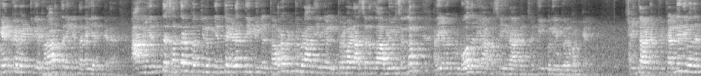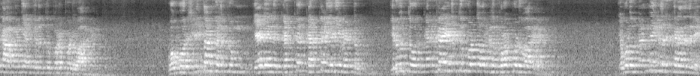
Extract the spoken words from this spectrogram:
கேட்க வேண்டிய பிரார்த்தனைகள் நிறைய இருக்கிறது. ஆக எந்த சந்தர்ப்பத்திலும் எந்த இடத்தையும் நீங்கள் தவற விட்டு விடாதீர்கள். பெருமானா ஸல்லல்லாஹு அலைஹி வஸல்லம் அதை எனக்கு போதனையாக செய்கிறார்கள் சங்கிக்குரிய பெருமக்கள். சைத்தானுக்கு கல்லெறிவதற்காக வேண்டி அங்கிருந்து புறப்படுவார்கள். ஒவ்வொரு சைத்தான்களுக்கும் ஏழு ஏழு கற்கள் கற்கள் எறிய வேண்டும். இருபத்தோரு கற்களை எடுத்துக்கொண்டு அவர்கள் புறப்படுவார்கள். எவ்வளவு நன்மைகள் இருக்கிறது இதிலே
